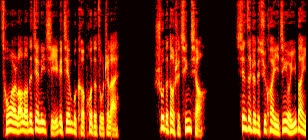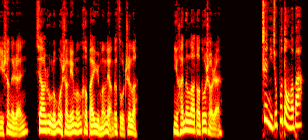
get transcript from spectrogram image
从而牢牢的建立起一个坚不可破的组织来。”说的倒是轻巧。现在这个区块已经有一半以上的人加入了陌上联盟和白羽盟两个组织了，你还能拉到多少人？这你就不懂了吧？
